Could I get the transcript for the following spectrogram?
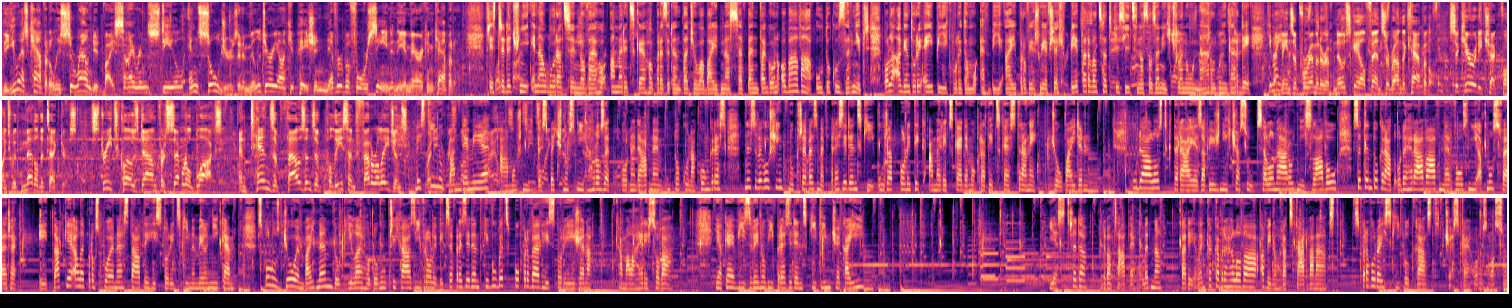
The U.S. Capitol is surrounded by sirens, steel, and soldiers in a military occupation never before seen in the American capital. Při středeční inauguraci nového amerického prezidenta Joea Bidena se Pentagon obává útoku zevnitř. Podle agentury AP kvůli tomu FBI prověřuje všech 25 tisíc nasazených členů Národní gardy. Ti mají means a perimeter of no-scale fence around the Capitol, security checkpoints with metal detectors, streets closed down for several blocks, and tens of thousands of police and federal agents Ve stínu pandemie a možných bezpečnostních hrozeb po nedávném útoku na kongres dnes ve Washingtonu převezme prezidentský úřad politik americké demokratické strany Joe Biden. Událost, která je za běžných časů celonárodní slávou, se tentokrát odehrává v nervózní atmosféře. I tak je ale pro Spojené státy historickým milníkem. Spolu s Joeem Bidenem do Bílého domu přichází v roli viceprezidentky vůbec poprvé v historii žena, Kamala Harrisová. Jaké výzvy nový prezidentský tým čekají? Je středa 20. ledna. Tady je Lenka Kabrhelová a Vinohradská 12. Spravodajský podcast Českého rozhlasu.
